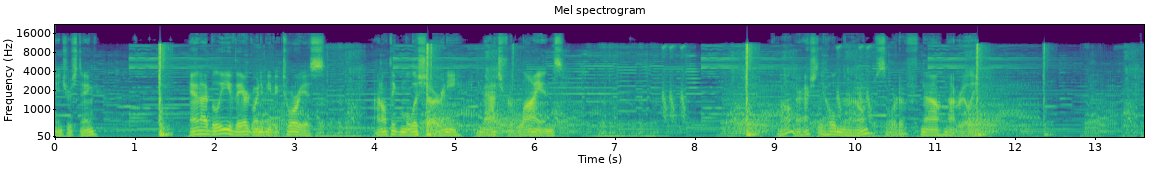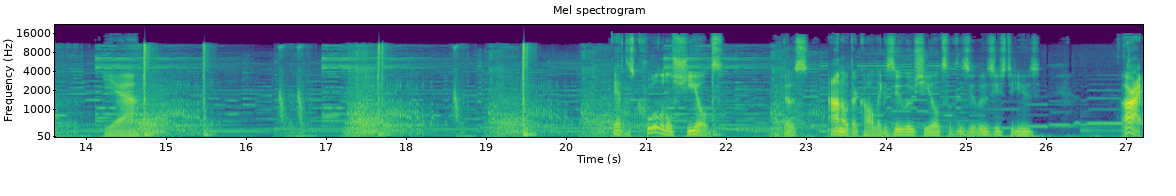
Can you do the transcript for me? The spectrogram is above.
interesting. And I believe they are going to be victorious. I don't think militia are any match for lions. Well, they're actually holding their own, sort of. No, not really. Yeah. They have those cool little shields. Like those I don't know what they're called, like Zulu shields, what the Zulus used to use. Alright,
